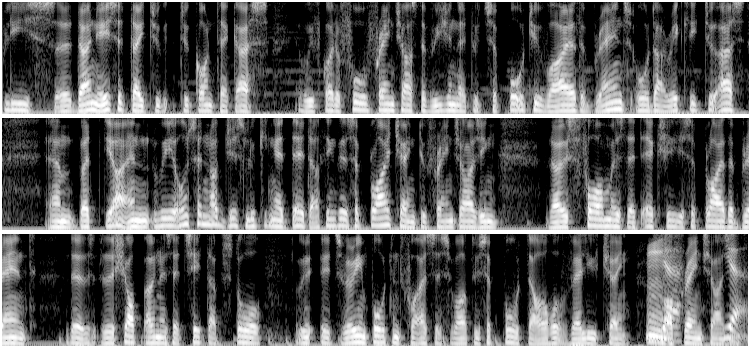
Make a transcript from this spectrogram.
please uh, don't hesitate to, to contact us. We've got a full franchise division that would support you via the brands or directly to us. Um, but yeah, and we're also not just looking at that. I think the supply chain to franchising those farmers that actually supply the brand, the, the shop owners that set up store. We, it's very important for us as well to support the whole value chain Yeah. of franchising. Yeah.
